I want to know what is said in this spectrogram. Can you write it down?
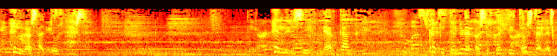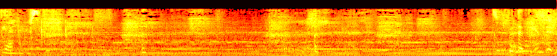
en las alturas. El insigne arcángel, capitán de los ejércitos celestiales. Defiéndenos.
